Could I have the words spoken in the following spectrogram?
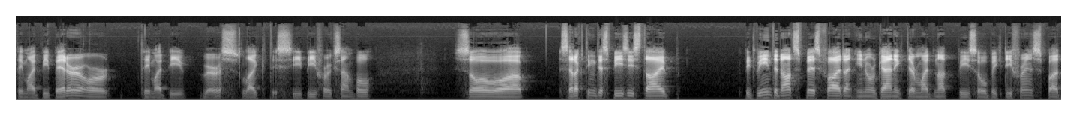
they might be better or they might be worse like this CP for example. So uh, selecting the species type between the not specified and inorganic there might not be so big difference, but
